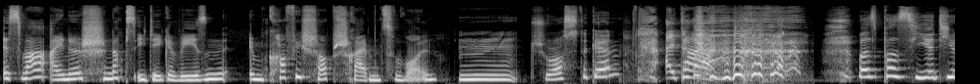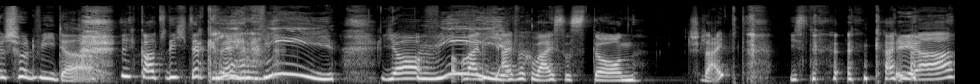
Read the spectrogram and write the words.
Es war eine Schnapsidee gewesen, im Coffeeshop schreiben zu wollen. Trust again? Alter! Was passiert hier schon wieder? Ich kann es nicht erklären. Wie? Ja, Wie? weil ich einfach weiß, dass Dan schreibt. Ist kein, Ja,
